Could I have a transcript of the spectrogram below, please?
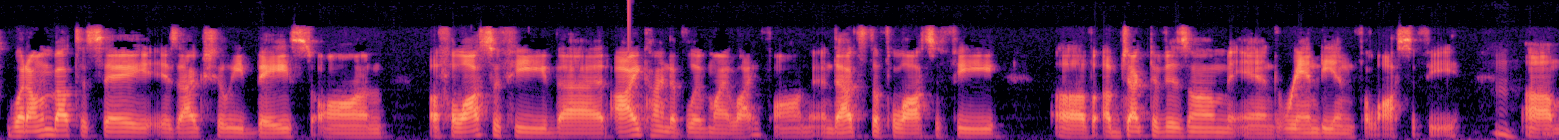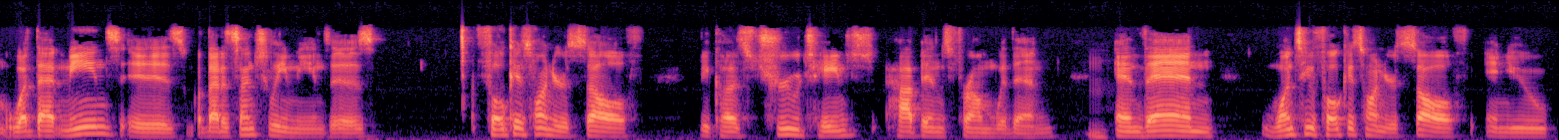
what I'm about to say is actually based on a philosophy that I kind of live my life on, and that's the philosophy of objectivism and Randian philosophy. Hmm. Um, what that means is, what that essentially means is focus on yourself because true change happens from within. Hmm. And then once you focus on yourself and you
